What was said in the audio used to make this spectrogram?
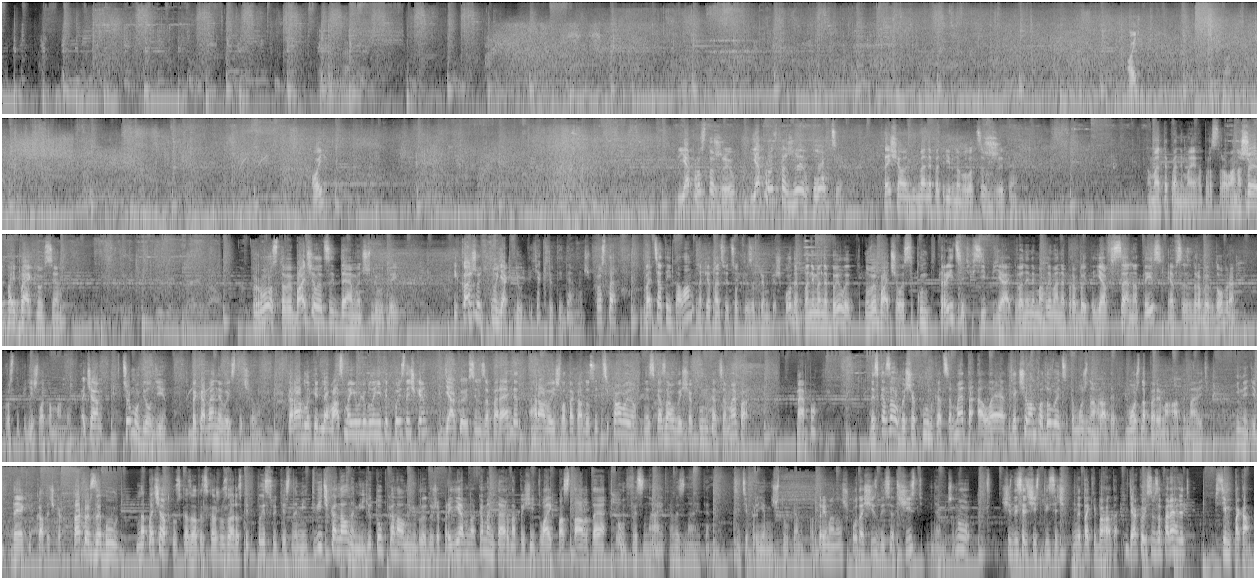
Просто жив. Я просто жив, хлопці. Те, що від мене потрібно було, це жити. А мене ТП немає його просрав. А на що я байпекнувся? Просто ви бачили цей демедж лютий? І кажуть, ну як лютий, як лютий демедж. Просто 20-й талант на 15% затримки шкоди. Вони мене били. Ну ви бачили, секунд 30, всі 5. Вони не могли мене пробити. Я все натис, я все зробив добре. Просто підійшла команда. Хоча в цьому білді БКБ не вистачило. Кораблики для вас, мої улюблені підписнички. Дякую всім за перегляд. Гра вийшла така досить цікавою. Не сказав би, що кунка це мепа. Мепа. Не сказав би, що кунка це мета, але якщо вам подобається, то можна грати. Можна перемагати навіть. Іноді в деяких каточках. Також забув на початку сказати, скажу зараз. Підписуйтесь на мій Twitch канал, на мій YouTube канал. Мені буде дуже приємно. Коментар напишіть, лайк поставте. Ну, ви знаєте, ви знаєте. Всі ці приємні штуки. Отримана шкода 66 демедж. Ну, 66 тисяч не так і багато. Дякую всім за перегляд. Всім пока.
